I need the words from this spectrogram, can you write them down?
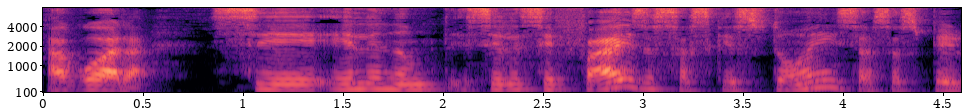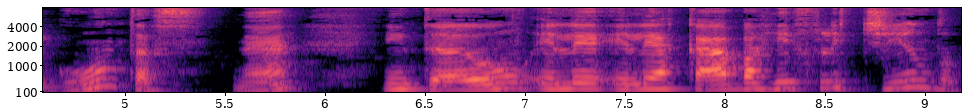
Agora, se ele não, se ele se faz essas questões, essas perguntas, né? Então ele, ele acaba refletindo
